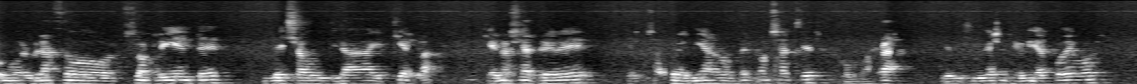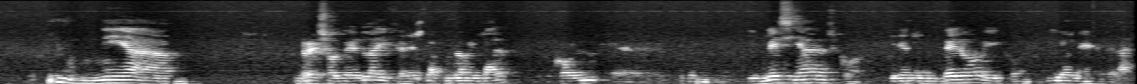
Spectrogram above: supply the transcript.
como el brazo sonriente de esa unidad izquierda que no se atreve, que no se a romper con Sánchez, como acá de Visibilidad y Unidas Podemos, ni a resolver la diferencia fundamental con eh, Iglesias, con Irene Montero y con Guiones de la.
